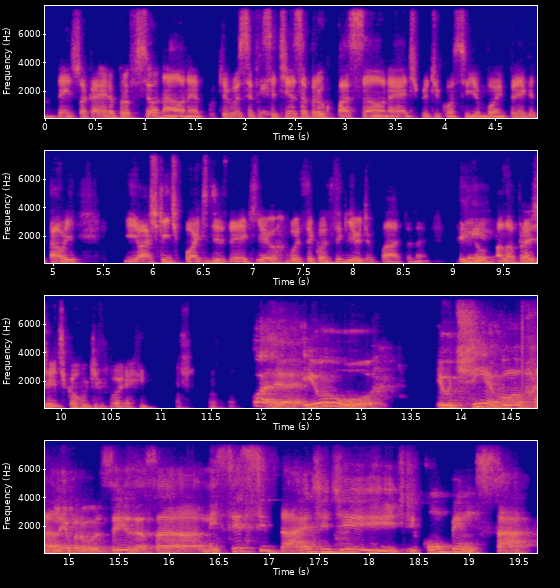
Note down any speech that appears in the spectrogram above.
bem, sua carreira profissional, né? Porque você, você tinha essa preocupação, né, tipo, de conseguir um bom emprego e tal, e, e eu acho que a gente pode dizer que você conseguiu, de fato, né? Sim. Então, fala para a gente como que foi. Olha, eu, eu tinha, como eu falei para vocês, essa necessidade de, de compensar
